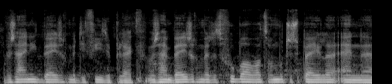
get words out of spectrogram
We zijn niet bezig met die vierde plek. We zijn bezig met het voetbal wat we moeten spelen. En uh,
